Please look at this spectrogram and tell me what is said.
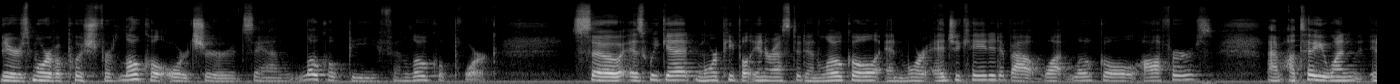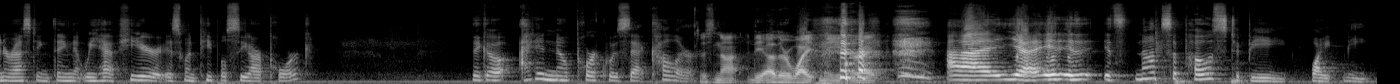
there's more of a push for local orchards and local beef and local pork. So, as we get more people interested in local and more educated about what local offers, um, I'll tell you one interesting thing that we have here is when people see our pork, they go, I didn't know pork was that color. It's not the other white meat, right? uh, yeah, it, it, it's not supposed to be white meat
